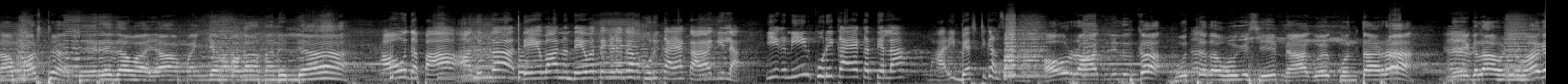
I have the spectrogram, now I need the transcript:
ನಮ್ಮಷ್ಟ ತೆರೆದವ ಯಾ ಮಂಗನ ಮಗ ಅದನಿಲ್ಲ ಹೌದಪ್ಪ ಅದಕ್ಕ ದೇವಾನ ದೇವತೆಗಳಿಗ ಕುರಿ ಕಾಯಕ್ ಆಗಿಲ್ಲ. ಈಗ ನೀನ್ ಕುರಿ ಕಾಯಕತ್ತಿಯಲ್ಲ ಭಾರಿ ಬೆಸ್ಟ್ ಕೆಲಸ ಅವ್ರ ಆಗ್ಲಿಲ್ಕ ಹುತ್ತದ ಹೋಗಿಸಿ ಮ್ಯಾಗ ಹೋಗಿ ಕುಂತಾರ. ನೇಗಲ ಹೊಡೆಯುವಾಗ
